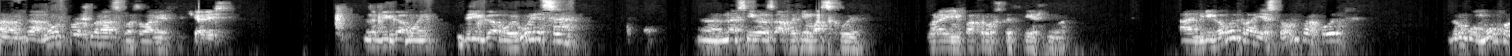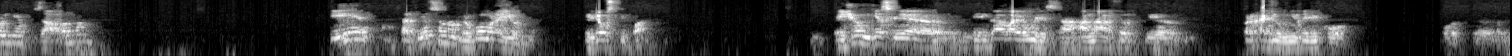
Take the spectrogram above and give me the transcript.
А, да, ну вот в прошлый раз мы с вами встречались на береговой, береговой улице э, на северо-западе Москвы, в районе Покровска-Стрешнего. А береговой проезд, он проходит в другом округе, в западном, и, соответственно, в другом районе, Илевский парк. Причем, если береговая улица, она все-таки проходила недалеко от э,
